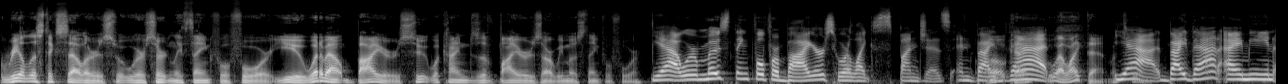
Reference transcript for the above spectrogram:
realistic sellers, we're certainly thankful for you. What about buyers? Who, what kinds of buyers are we most thankful for? Yeah, we're most thankful for buyers who are like sponges. And by okay. that, Ooh, I like that. That's yeah, good. by that, I mean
